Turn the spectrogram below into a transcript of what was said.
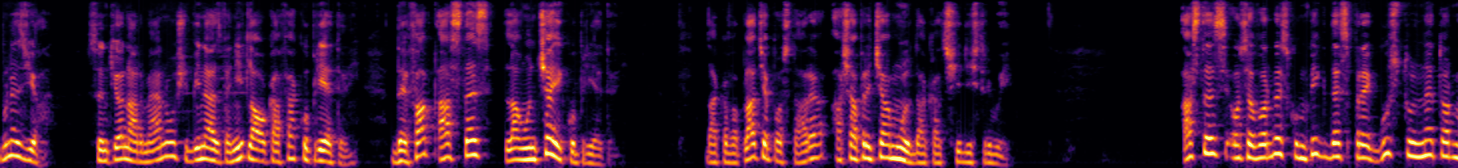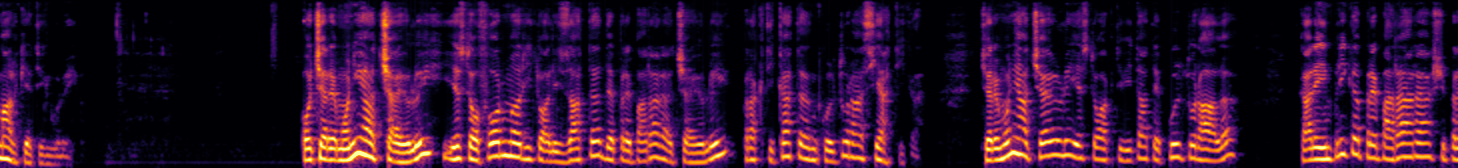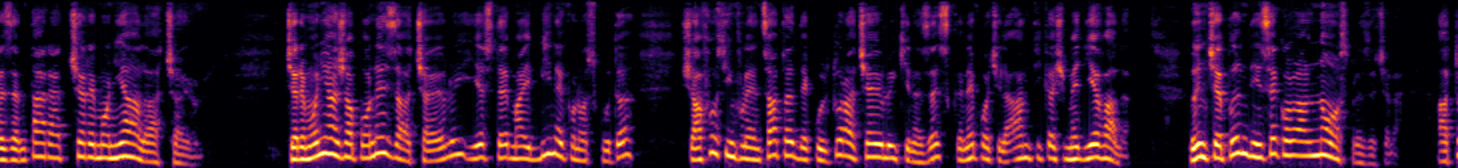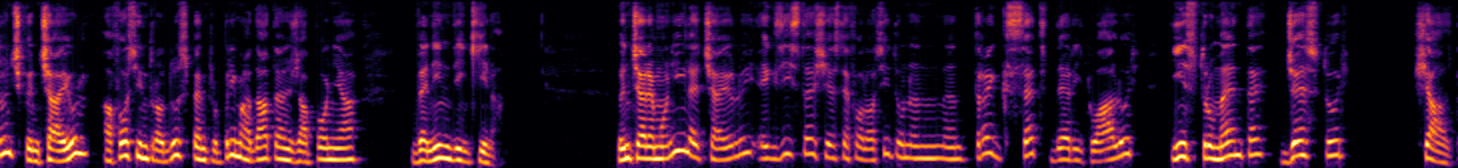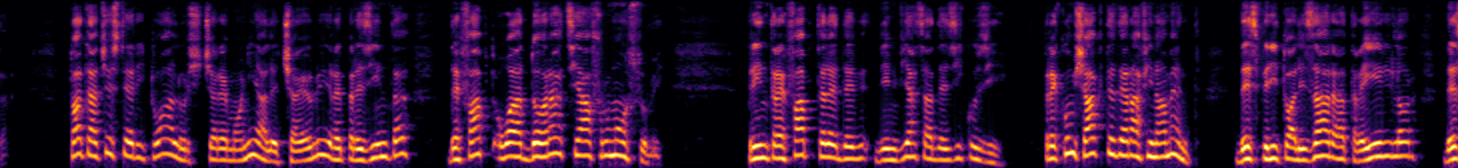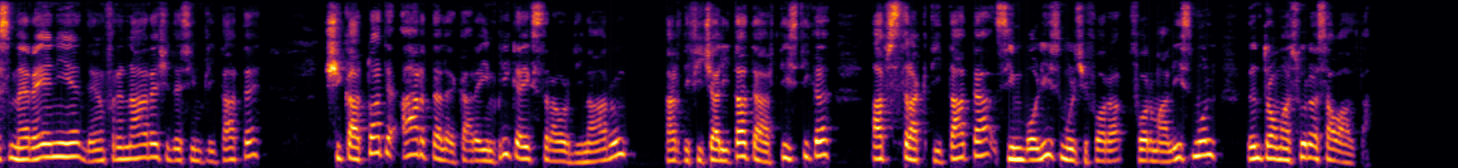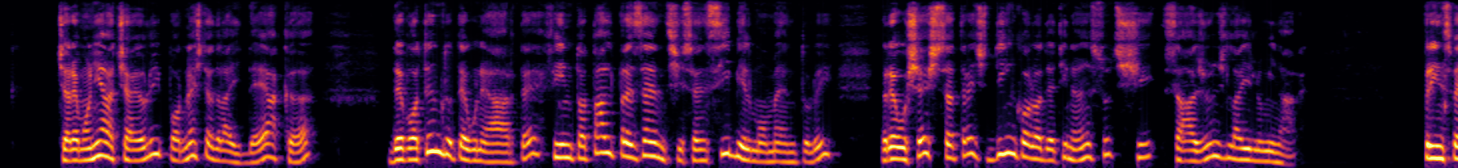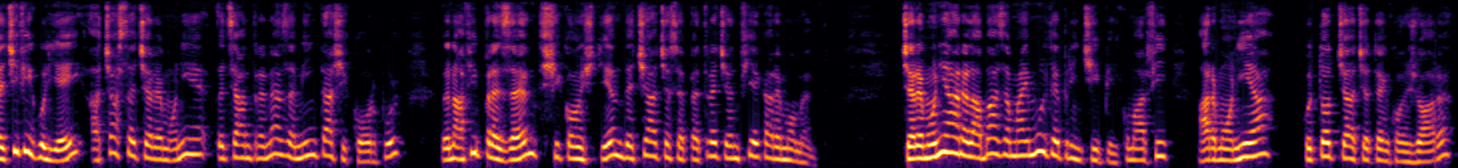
Bună ziua! Sunt Ion Armeanu și bine ați venit la o cafea cu prietenii. De fapt, astăzi la un ceai cu prietenii. Dacă vă place postarea, aș aprecia mult dacă ați și distribui. Astăzi o să vorbesc un pic despre gustul network marketingului. O ceremonie a ceaiului este o formă ritualizată de preparare a ceaiului practicată în cultura asiatică. Ceremonia ceaiului este o activitate culturală care implică prepararea și prezentarea ceremonială a ceaiului. Ceremonia japoneză a ceaiului este mai bine cunoscută și a fost influențată de cultura ceaiului chinezesc în epocile antică și medievală, începând din secolul al XIX-lea, atunci când ceaiul a fost introdus pentru prima dată în Japonia venind din China. În ceremoniile ceaiului există și este folosit un întreg set de ritualuri, instrumente, gesturi și altele. Toate aceste ritualuri și ceremonii ale ceaiului reprezintă, de fapt, o adorație a frumosului, printre faptele de, din viața de zi cu zi, precum și acte de rafinament, de spiritualizare a trăirilor, de smerenie, de înfrânare și de simplitate, și ca toate artele care implică extraordinarul, artificialitatea artistică, abstractitatea, simbolismul și formalismul într-o măsură sau alta. Ceremonia ceaiului pornește de la ideea că, devotându-te unei arte, fiind total prezent și sensibil momentului, reușești să treci dincolo de tine însuți și să ajungi la iluminare. Prin specificul ei, această ceremonie îți antrenează mintea și corpul în a fi prezent și conștient de ceea ce se petrece în fiecare moment. Ceremonia are la bază mai multe principii, cum ar fi armonia cu tot ceea ce te înconjoară,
